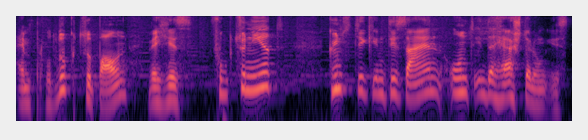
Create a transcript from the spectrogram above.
ein Produkt zu bauen, welches funktioniert, günstig im Design und in der Herstellung ist.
